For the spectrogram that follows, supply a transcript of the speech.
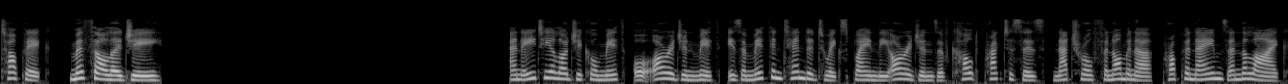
Topic: Mythology An etiological myth, or origin myth, is a myth intended to explain the origins of cult practices, natural phenomena, proper names and the like.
